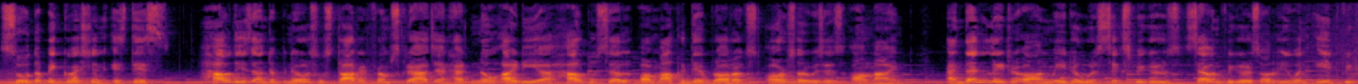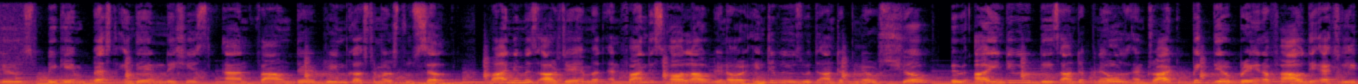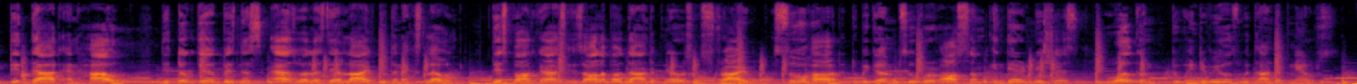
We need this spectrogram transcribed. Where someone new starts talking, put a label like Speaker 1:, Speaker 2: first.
Speaker 1: So, the big question is this How these entrepreneurs who started from scratch and had no idea how to sell or market their products or services online and then later on made over 6 figures, 7 figures, or even 8 figures, became best in their niches and found their dream customers to sell. My name is RJ Ahmed and find this all out in our interviews with entrepreneurs show. I interviewed these entrepreneurs and tried to pick their brain of how they actually did that and how they took their business as well as their life to the next level. This podcast is all about the entrepreneurs who strive so hard to become super awesome in their niches. Welcome to Interviews with Entrepreneurs.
